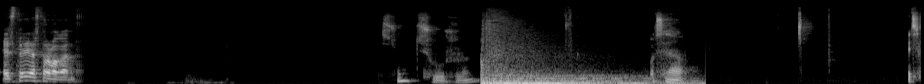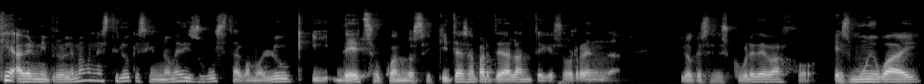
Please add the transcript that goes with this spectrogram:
Estrella extravagante. Es un churro. O sea, es que, a ver, mi problema con este look es que no me disgusta como look y, de hecho, cuando se quita esa parte de adelante, que es horrenda, lo que se descubre debajo es muy guay,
